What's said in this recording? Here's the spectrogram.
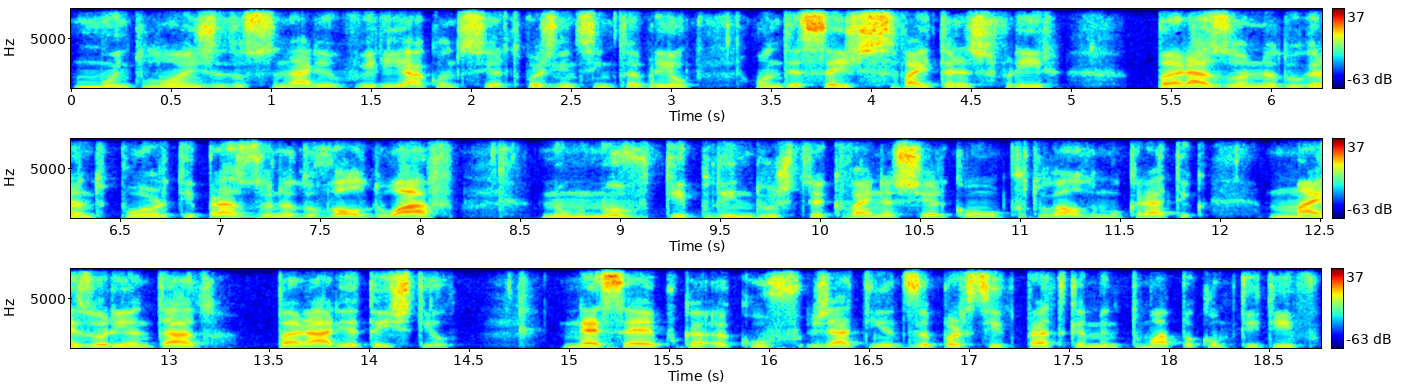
muito longe do cenário que viria a acontecer depois de 25 de Abril, onde a 6 se vai transferir para a zona do Grande Porto e para a zona do Val do Ave, num novo tipo de indústria que vai nascer com o Portugal Democrático, mais orientado para a área textil. Nessa época, a CUF já tinha desaparecido praticamente do mapa competitivo,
